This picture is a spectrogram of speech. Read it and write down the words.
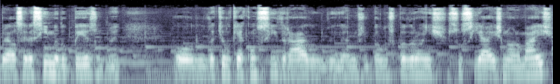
por ela ser acima do peso, né, ou daquilo que é considerado, digamos, pelos padrões sociais normais,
